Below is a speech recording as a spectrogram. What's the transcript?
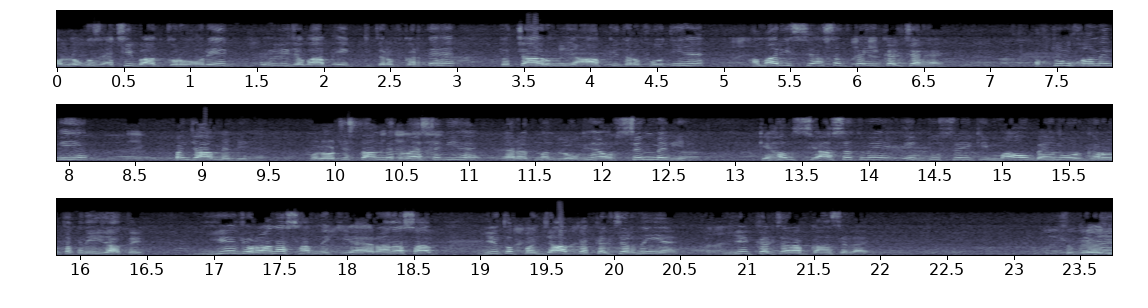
और लोगों से अच्छी बात करो। और एक उंगली जब आप एक की तरफ़ करते हैं तो चार उंगली आपकी तरफ़ होती हैं। हमारी सियासत का ये कल्चर है। पख्तूनख्वा में भी है, पंजाब में भी है, बलोचिस्तान में तो वैसे भी है, गैरतमंद लोग हैं और सिंध में भी है कि हम सियासत में एक दूसरे की माओ, बहनों और घरों तक नहीं जाते। ये जो राना साहब ने किया है राना साहब, ये तो पंजाब का कल्चर नहीं है। ये कल्चर आप कहाँ से लाए? शुक्रिया जी।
